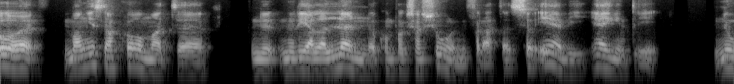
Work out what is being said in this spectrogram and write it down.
Og mange snakker om at eh, når det gjelder lønn og kompensasjon for dette, så er vi egentlig nå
